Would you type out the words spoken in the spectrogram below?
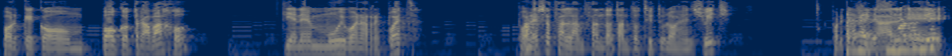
porque con poco trabajo tiene muy buena respuesta. Por Ah. eso están lanzando tantos títulos en Switch. Porque al final, eh,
